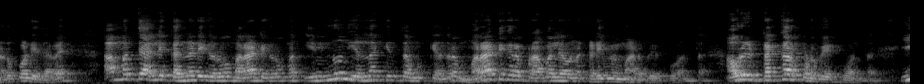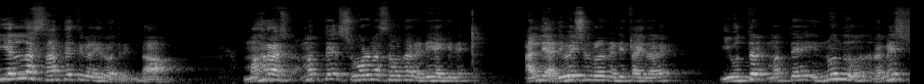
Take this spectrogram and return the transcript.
ನಡ್ಕೊಂಡಿದ್ದಾವೆ. ಮತ್ತೆ ಅಲ್ಲಿ ಕನ್ನಡಿಗರು, ಮರಾಠಿಗರು, ಮತ್ತು ಇನ್ನೊಂದು ಎಲ್ಲಕ್ಕಿಂತ ಮುಖ್ಯ ಅಂದ್ರೆ ಮರಾಠಿಗರ ಪ್ರಾಬಲ್ಯವನ್ನು ಕಡಿಮೆ ಮಾಡಬೇಕು ಅಂತ, ಅವರಿಗೆ ಟಕ್ಕರ್ ಕೊಡಬೇಕು ಅಂತ. ಈ ಎಲ್ಲ ಸಾಧ್ಯತೆಗಳಿರೋದ್ರಿಂದ ಮಹಾರಾಷ್ಟ್ರ, ಮತ್ತೆ ಸುವರ್ಣಸೌಧ ರೆಡಿಯಾಗಿದೆ ಅಲ್ಲಿ ಅಧಿವೇಶನಗಳು ನಡೀತಾ ಇದ್ದಾವೆ. ಈ ಉತ್ತರ, ಮತ್ತೆ ಇನ್ನೊಂದು ರಮೇಶ್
